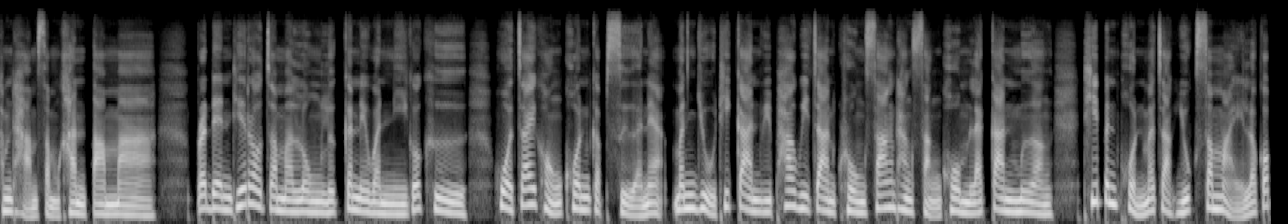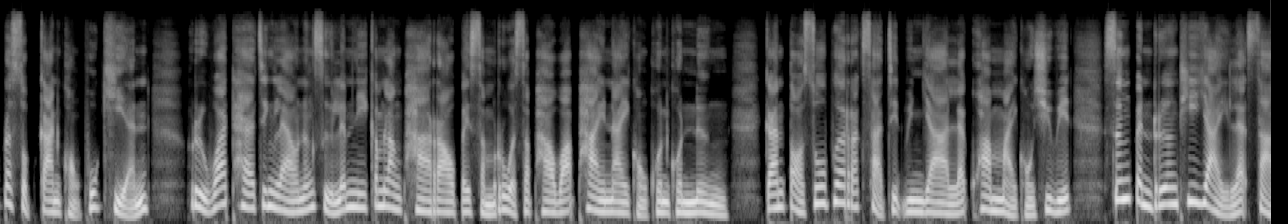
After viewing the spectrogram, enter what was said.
คำถามสำคัญตามมา ประเด็นที่เราจะมาลงลึกกันในวันนี้ก็คือ หัวใจของคนกับเสือเนี่ยมันอยู่ที่การวิพากษ์วิจารณ์โครงสร้างทางสังคมและการเมือง ที่เป็นผลมาจากยุคสมัย แล้วก็ประสบการณ์ของผู้เขียน หรือว่าแท้จริงแล้วหนังสือเล่มนี้กำลังพาเราไปสำรวจสภาวะภายในของคนคนหนึ่ง การต่อสู้เพื่อรักษาจิตวิญญาณ และความหมายของชีวิต ซึ่งเป็นเรื่องที่ใหญ่และสา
